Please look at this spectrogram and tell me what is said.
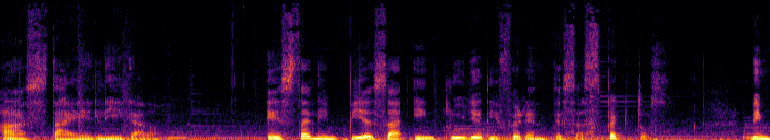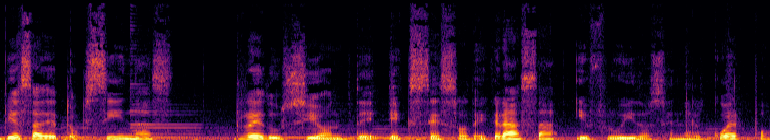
hasta el hígado. Esta limpieza incluye diferentes aspectos. Limpieza de toxinas, reducción de exceso de grasa y fluidos en el cuerpo,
